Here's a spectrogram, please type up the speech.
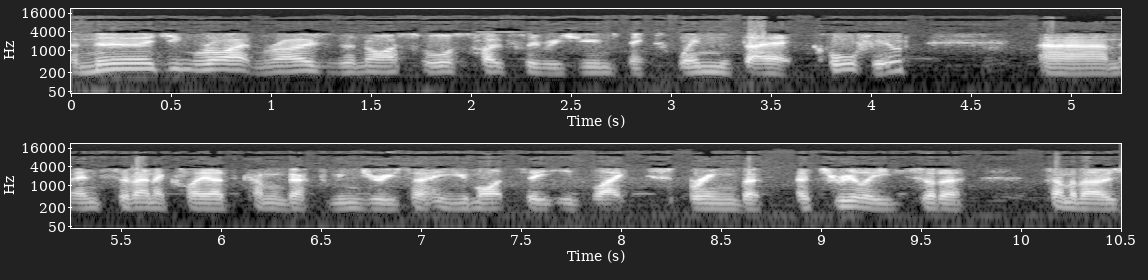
emerging. Riot and Rose is a nice horse. Hopefully resumes next Wednesday at Caulfield. Um, and Savannah Cloud's coming back from injury, so you might see him late spring. But it's really sort of some of those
